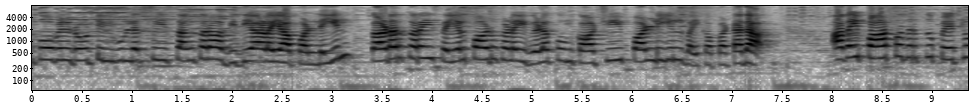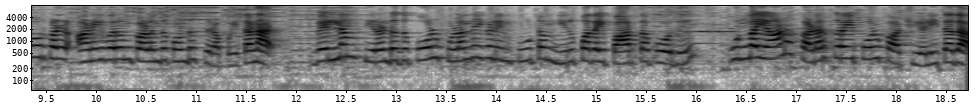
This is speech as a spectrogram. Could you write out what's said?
ஸ்ரீ சங்கரா வித்யாலயா பள்ளியில் கடற்கரை செயல்பாடுகளை விளக்கும் காட்சி பள்ளியில் வைக்கப்பட்டது. அதை பார்ப்பதற்கு பெற்றோர்கள் அனைவரும் கலந்து கொண்டு சிறப்பித்தனர். வெள்ளம் திரண்டது போல் குழந்தைகளின் கூட்டம் இருப்பதை பார்த்தபோது உண்மையான கடற்கரை போல் காட்சியளித்தது.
